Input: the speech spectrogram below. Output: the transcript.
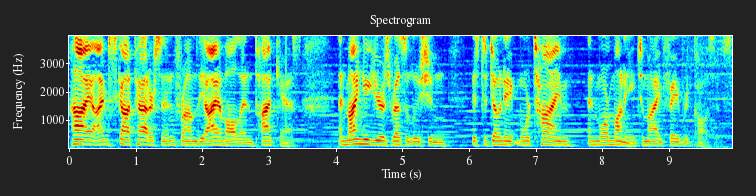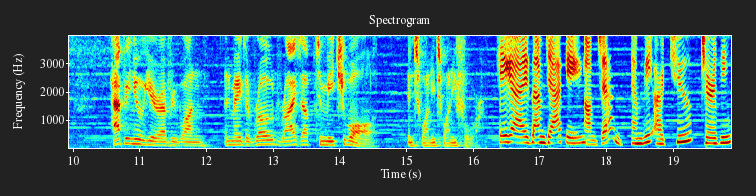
Hi, I'm Scott Patterson from the I Am All In podcast, and my New Year's resolution is to donate more time and more money to my favorite causes. Happy New Year, everyone, and may the road rise up to meet you all in 2024. Hey guys, I'm Jackie. I'm Jen. And we are two Jersey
